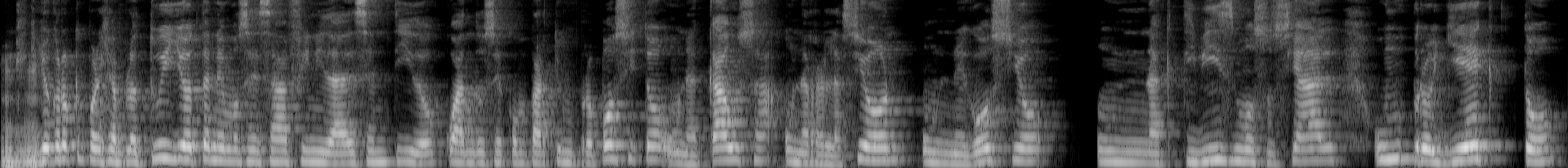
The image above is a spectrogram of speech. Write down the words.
Yo creo que, por ejemplo, tú y yo tenemos esa afinidad de sentido cuando se comparte un propósito, una causa, una relación, un negocio, un activismo social, un proyecto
